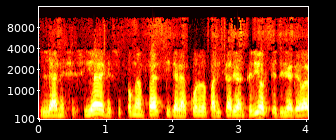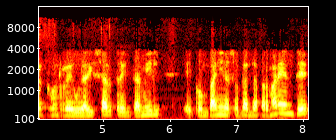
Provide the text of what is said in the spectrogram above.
la necesidad de que se ponga en práctica el acuerdo paritario anterior, que tenía que ver con regularizar 30.000 eh, compañeros en planta permanente.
